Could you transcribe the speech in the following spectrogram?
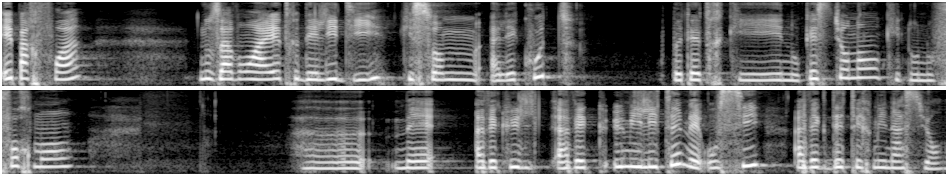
Et parfois, nous avons à être des Lydie qui sommes à l'écoute, peut-être qui nous questionnons, qui nous nous formons, euh, mais avec, avec humilité, mais aussi avec détermination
